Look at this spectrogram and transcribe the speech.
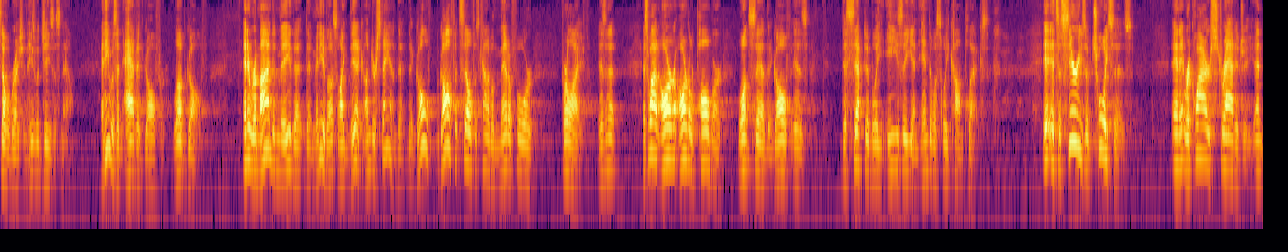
celebration. He's with Jesus now. And he was an avid golfer, loved golf. And it reminded me that, that many of us, like Dick, understand that, that golf, golf itself is kind of a metaphor for life, isn't it? That's why Arnold Palmer once said that golf is deceptively easy and endlessly complex. It, it's a series of choices, and it requires strategy. And,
